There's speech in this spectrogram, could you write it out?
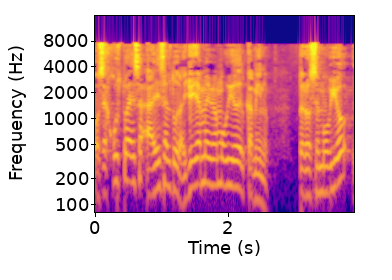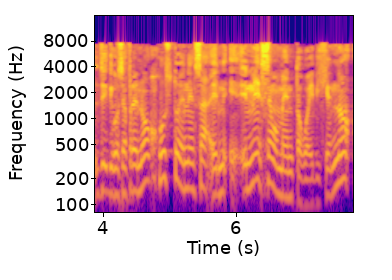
O sea, justo a esa, a esa altura. Yo ya me había movido del camino. Pero se movió, di- digo, se frenó justo en esa, en, en ese momento, güey. Dije, no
